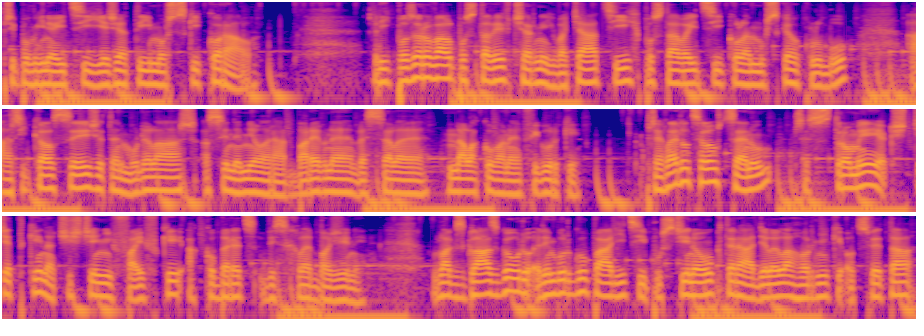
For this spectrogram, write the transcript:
připomínající ježatý mořský korál – Lík pozoroval postavy v černých vaťácích postávající kolem mužského klubu a říkal si, že ten modelář asi neměl rád barevné, veselé, nalakované figurky. Přehlédl celou scénu přes stromy jak štětky na čištění fajfky a koberec vyschlé bažiny. Vlak z Glasgow do Edinburgu pádící pustinou, která dělila horníky od světa,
